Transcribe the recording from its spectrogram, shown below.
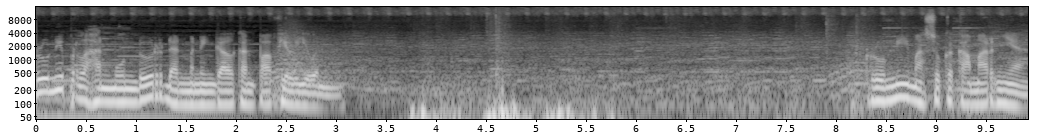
Runi perlahan mundur dan meninggalkan pavilion. Runi masuk ke kamarnya.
